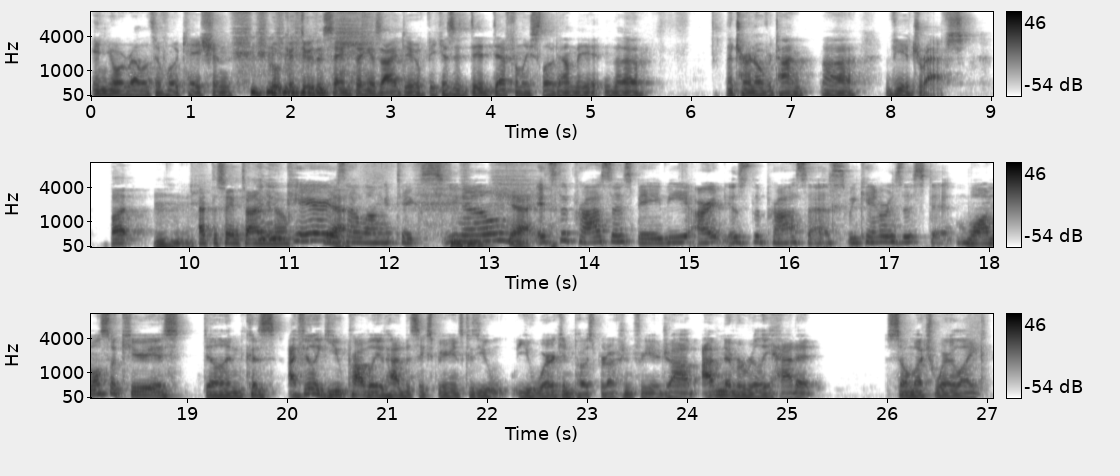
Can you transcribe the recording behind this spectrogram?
in your relative location who could do the same thing as I do because it did definitely slow down the the the turnover time uh, via drafts but mm-hmm. at the same time, but you know, who cares yeah. how long it takes? You know, yeah, it's the process, baby. Art is the process. We can't resist it. Well, I'm also curious Dylan, because I feel like you probably have had this experience because you you work in post production for your job. I've never really had it so much where like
